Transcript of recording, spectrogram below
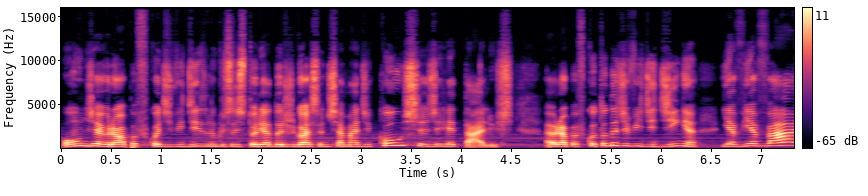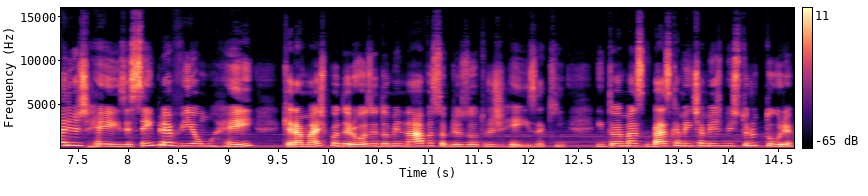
onde a Europa ficou dividida no que os historiadores gostam de chamar de colchas de retalhos. A Europa ficou toda divididinha e havia vários reis, e sempre havia um rei que era mais poderoso e dominava sobre os outros reis aqui. Então é basicamente a mesma estrutura.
